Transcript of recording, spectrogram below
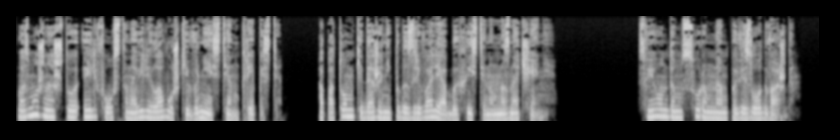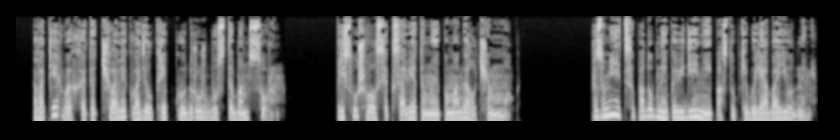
Возможно, что эльфы установили ловушки вне стен крепости, а потомки даже не подозревали об их истинном назначении. С Виондом Суром нам повезло дважды. Во-первых, этот человек водил крепкую дружбу с Тебан Суром. Прислушивался к советам и помогал, чем мог. Разумеется, подобное поведение и поступки были обоюдными.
